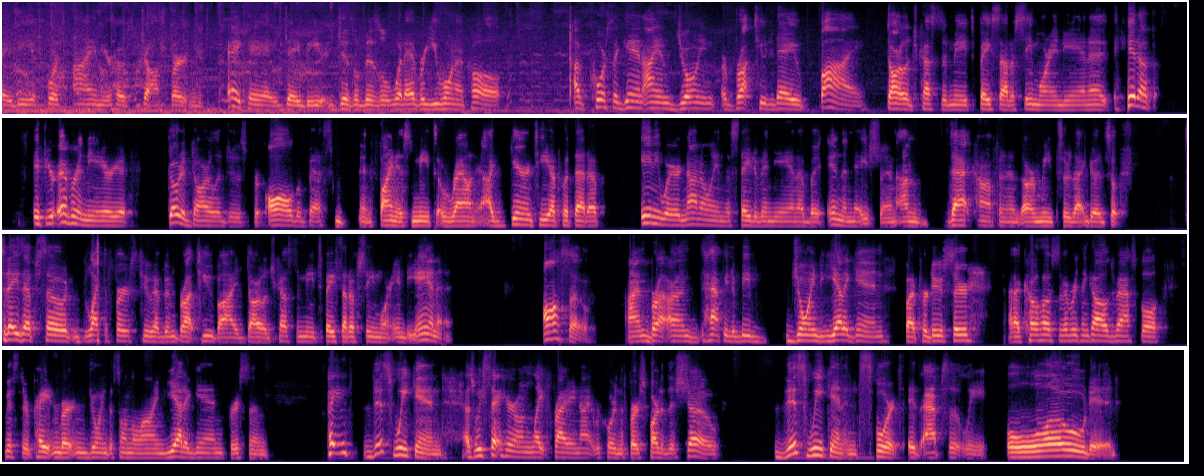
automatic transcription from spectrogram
JB. Of course, I am your host, Josh Burton, aka JB, Jizzle Bizzle, whatever you want to call. Of course, again, I am joined or brought to you today by Darlage Custom Meats, based out of Seymour, Indiana. Hit up if you're ever in the area. Go to Darlage's for all the best and finest meats around. I guarantee I put that up anywhere, not only in the state of Indiana, but in the nation. I'm that confident our meats are that good. So today's episode, like the first two, have been brought to you by Darlage Custom Meats based out of Seymour, Indiana. Also, I'm br- I'm happy to be joined yet again by producer, uh, co-host of Everything College Basketball, Mr. Peyton Burton, joined us on the line yet again for some. Peyton, this weekend, as we sit here on late Friday night recording the first part of this show, this weekend in sports is absolutely loaded,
